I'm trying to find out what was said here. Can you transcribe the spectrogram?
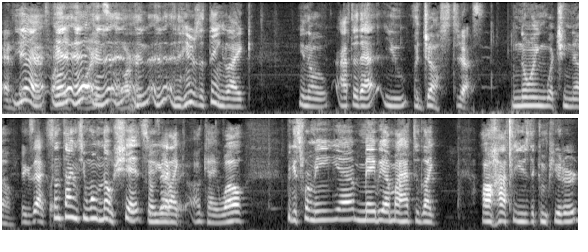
and yeah, 20 and and, and, and, or- and, and, and here's the thing, like you know, after that you adjust, yes, knowing what you know. exactly. Sometimes you won't know shit, so you're like, okay, well, because for me, yeah, maybe I might have to like, I'll have to use the computer.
